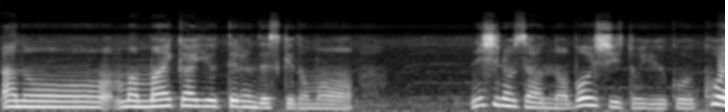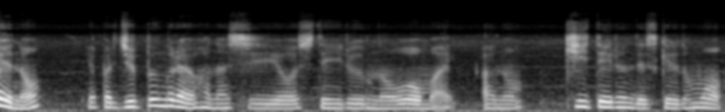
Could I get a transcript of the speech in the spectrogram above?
あのーまあ、毎回言ってるんですけども、西野さんのボイシーというこう声の、やっぱり10分ぐらいお話をしているのを、まあ、あの、聞いているんですけれども、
